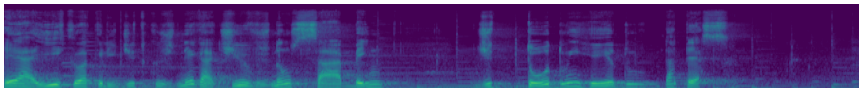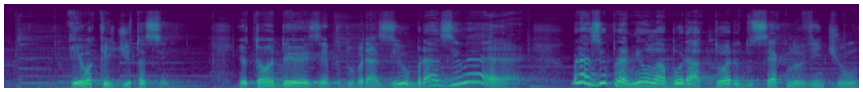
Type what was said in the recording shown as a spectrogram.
É aí que eu acredito que os negativos não sabem de todo o enredo da peça. Eu acredito assim. Então eu dei o exemplo do Brasil. O Brasil é. O Brasil, para mim, é um laboratório do século XXI.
